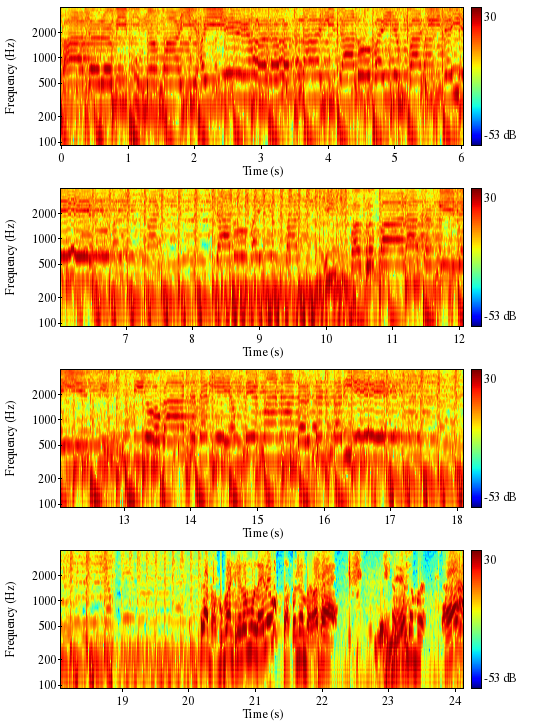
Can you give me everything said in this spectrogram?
ભાદરવી પૂનમાઈ હૈયે હરખલાઈ પેલા ઠેલો હું લઈ લઉં સફરજન ભરવા થાય. હા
